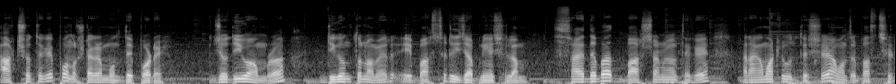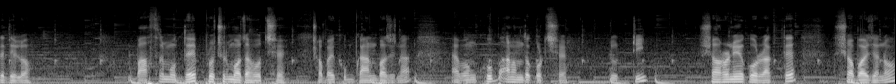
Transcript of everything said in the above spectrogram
আটশো থেকে পনেরোশো টাকার মধ্যে পড়ে। যদিও আমরা দিগন্ত নামের এই বাসটি রিজার্ভ নিয়েছিলাম। সায়দাবাদ বাস টার্মিনাল থেকে রাঙামাটির উদ্দেশ্যে আমাদের বাস ছেড়ে দিল। বাসের মধ্যে প্রচুর মজা হচ্ছে। সবাই খুব গান বাজনা এবং খুব আনন্দ করছে। ট্যুরটি স্মরণীয় করে রাখতে সবাই যেন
